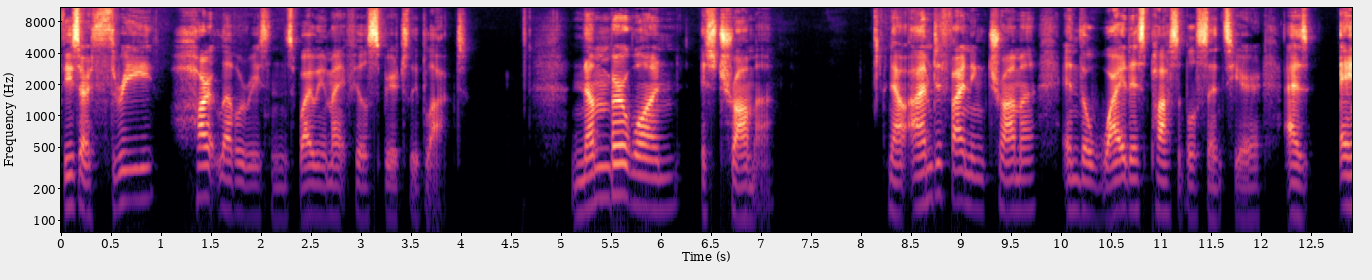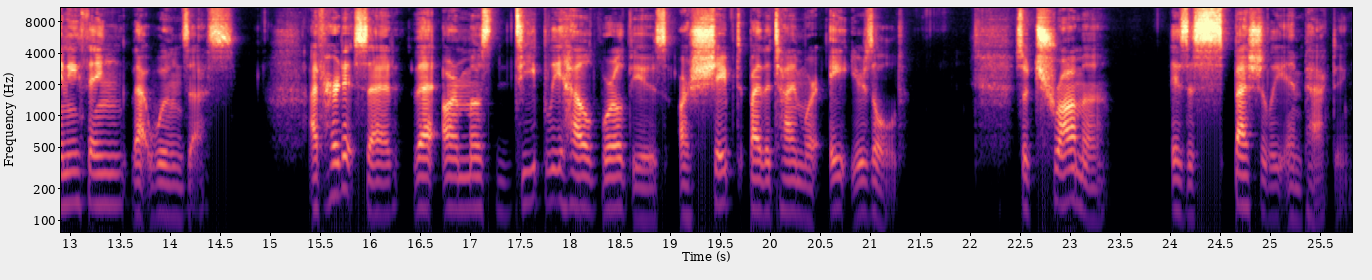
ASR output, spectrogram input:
These are three heart level reasons why we might feel spiritually blocked. Number one is trauma. Now, I'm defining trauma in the widest possible sense here as anything that wounds us. I've heard it said that our most deeply held worldviews are shaped by the time we're eight years old. So trauma is especially impacting.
